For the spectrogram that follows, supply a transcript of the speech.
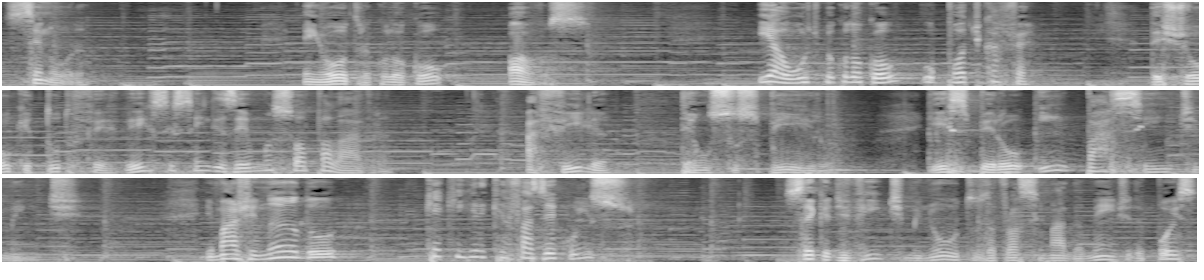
cenoura, em outra colocou ovos, e a última colocou o pó de café. Deixou que tudo fervesse sem dizer uma só palavra. A filha deu um suspiro e esperou impacientemente, imaginando o que é que ele quer fazer com isso. Cerca de 20 minutos aproximadamente depois,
